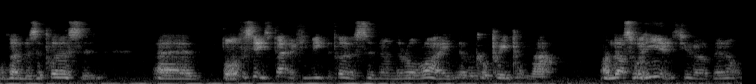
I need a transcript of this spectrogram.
of them as a person. Um, but obviously, it's better if you meet the person and they're all right. They're good people that. And that's what he is. You know, they're not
